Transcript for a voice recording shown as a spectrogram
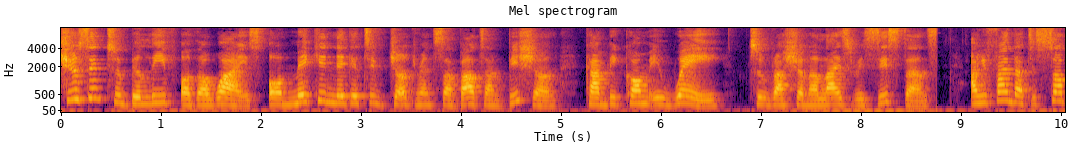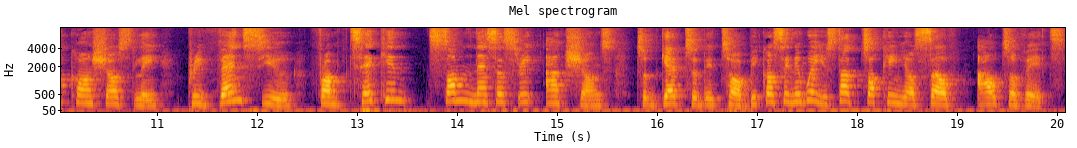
Choosing to believe otherwise or making negative judgments about ambition can become a way to rationalize resistance and you find that it subconsciously prevents you from taking some necessary actions to get to the top because, in a way, you start talking yourself out of it.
